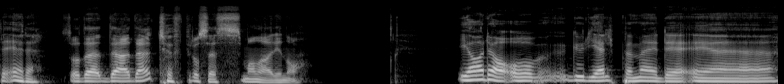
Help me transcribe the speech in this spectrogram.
Det er det. Så det, det, er, det er en tøff prosess man er i nå. Ja da, og Gud hjelpe meg, det er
